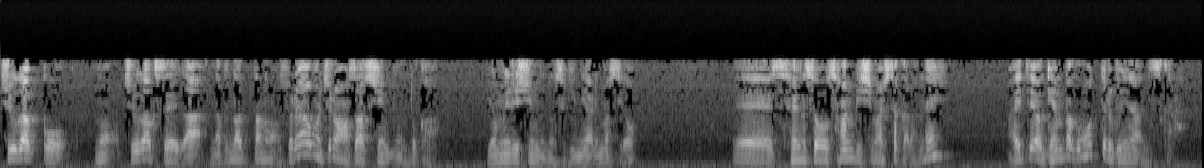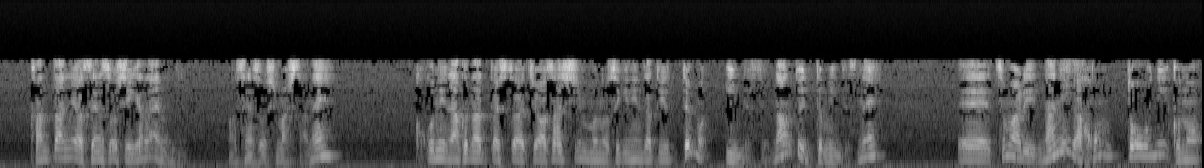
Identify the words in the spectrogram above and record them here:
中学校の中学生が亡くなったのは、それはもちろん朝日新聞とか読売新聞の責任ありますよ。えー、戦争を賛美しましたからね。相手は原爆持ってる国なんですから。簡単には戦争しちゃいけないのに、まあ、戦争しましたね。ここに亡くなった人たちは朝日新聞の責任だと言ってもいいんですよ。何と言ってもいいんですね。えー、つまり何が本当にこの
